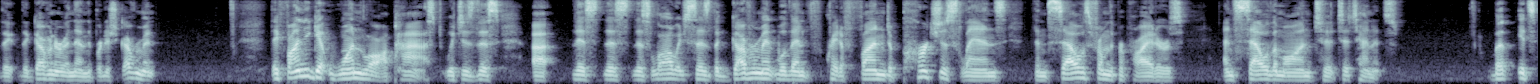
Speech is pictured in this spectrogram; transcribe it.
the, the governor and then the British government, they finally get one law passed, which is this uh, this this this law which says the government will then create a fund to purchase lands themselves from the proprietors and sell them on to, to tenants. But it's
